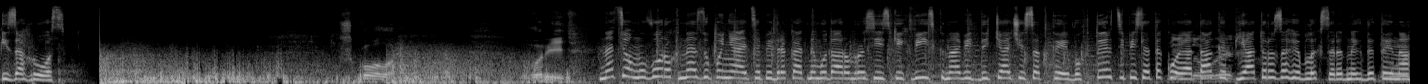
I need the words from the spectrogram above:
і загроз. Школа горить. На цьому ворог не зупиняється під ракетним ударом російських військ. Навіть дитячі садки в Охтирці після такої атаки п'ятеро загиблих серед них дитина.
